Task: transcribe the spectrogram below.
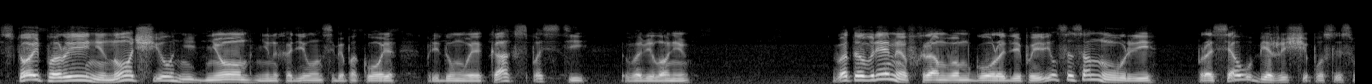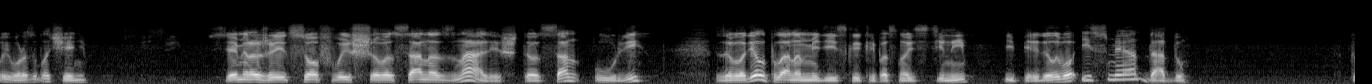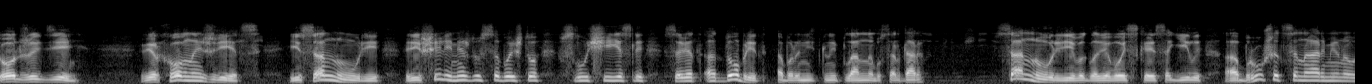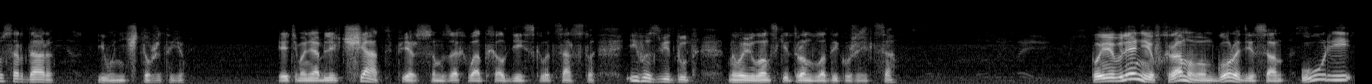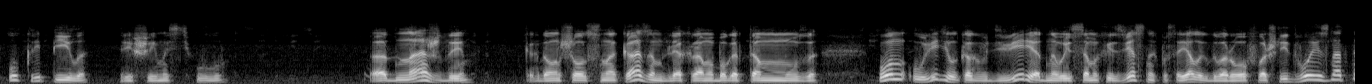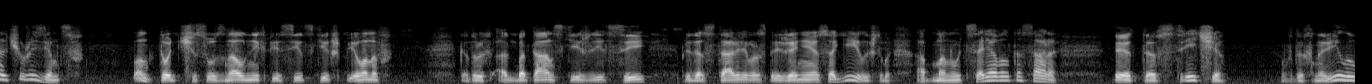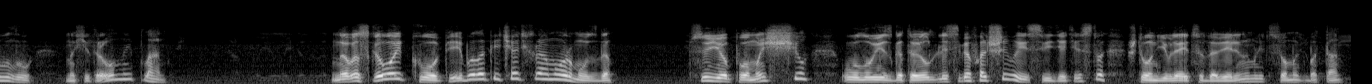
С той поры ни ночью, ни днем не находил он себе покоя, придумывая, как спасти Вавилонию. В это время в храмовом городе появился Санури, прося убежище после своего разоблачения. Семеро жрецов высшего сана знали, что Сан-Ури завладел планом медийской крепостной стены и передал его Исмеададу. В тот же день верховный жрец и Санури решили между собой, что в случае, если совет одобрит оборонительный план Набусардара, Санури во главе войска Эсагилы обрушатся на армию Навусардара и уничтожат ее. Этим они облегчат персам захват халдейского царства и возведут на вавилонский трон владыку-жреца. Появление в храмовом городе Сан-Ури укрепило решимость Улу. Однажды, когда он шел с наказом для храма бога Таммуза, он увидел, как в двери одного из самых известных постоялых дворов вошли двое знатных чужеземцев. Он тотчас узнал в них персидских шпионов, которых акбатанские жрецы предоставили в распоряжение Сагилы, чтобы обмануть царя Валтасара. Эта встреча вдохновила Улу на хитроумный план. На восковой копии была печать храма Ормузда. С ее помощью Улу изготовил для себя фальшивые свидетельства, что он является доверенным лицом Экбатан.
